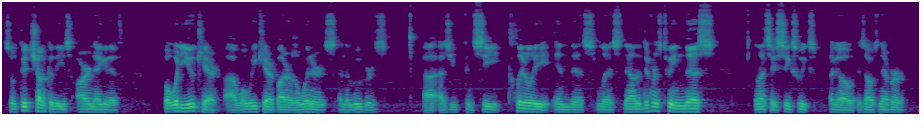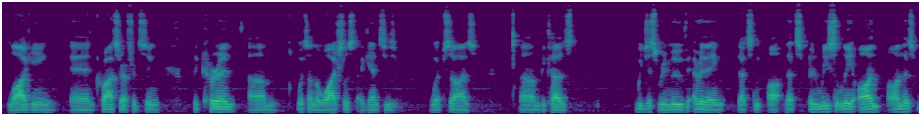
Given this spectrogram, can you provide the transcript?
So a good chunk of these are negative. But what do you care? Uh, what we care about are the winners and the movers, uh, as you can see clearly in this list. Now, the difference between this and let's say six weeks ago is I was never logging and cross-referencing the current um, what's on the watch list against these whipsaws um, because we just remove everything that's uh, that's been recently on on this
